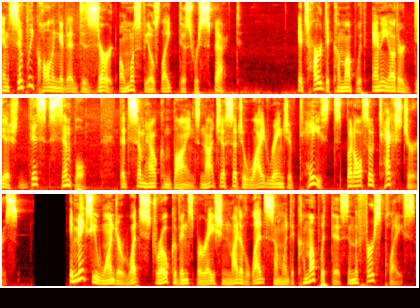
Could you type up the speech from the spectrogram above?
and simply calling it a dessert almost feels like disrespect. It's hard to come up with any other dish this simple that somehow combines not just such a wide range of tastes, but also textures. It makes you wonder what stroke of inspiration might have led someone to come up with this in the first place.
